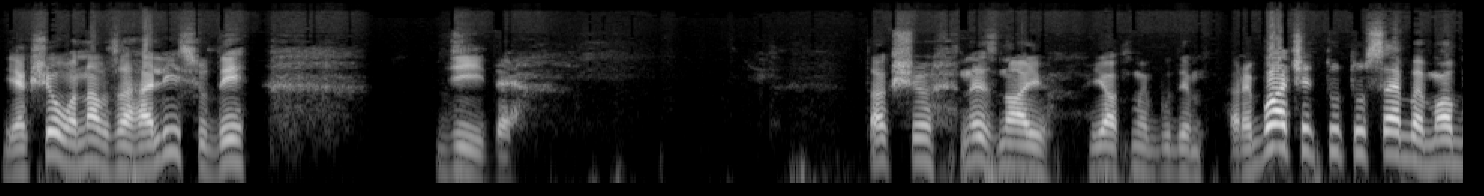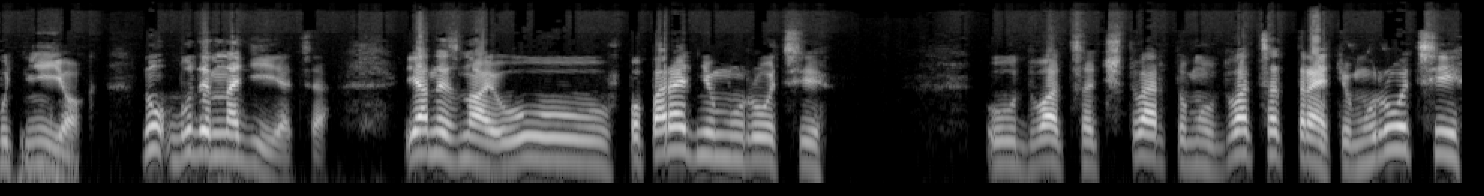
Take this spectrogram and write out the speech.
Якщо вона взагалі сюди дійде. Так що не знаю, як ми будемо рибачити тут у себе, мабуть, ніяк. Ну, будемо надіятися. Я не знаю, у в попередньому році, у 24-му, в 23-му році,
